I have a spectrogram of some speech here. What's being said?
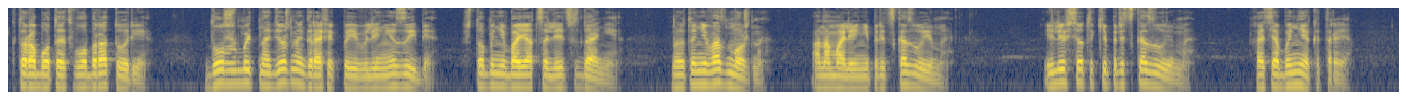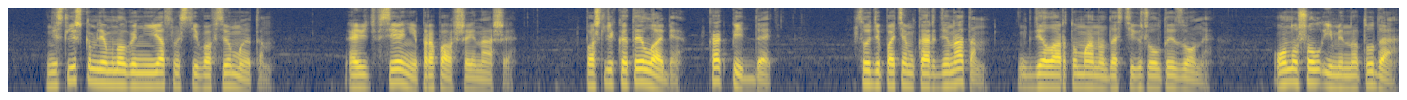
кто работает в лаборатории, должен быть надежный график появления Зыби, чтобы не бояться лезть в здание. Но это невозможно. Аномалии непредсказуемы. Или все-таки предсказуемы? Хотя бы некоторые. Не слишком ли много неясностей во всем этом? А ведь все они, пропавшие наши, пошли к этой лабе. Как пить дать? Судя по тем координатам, где Лар Тумана достиг желтой зоны, он ушел именно туда.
